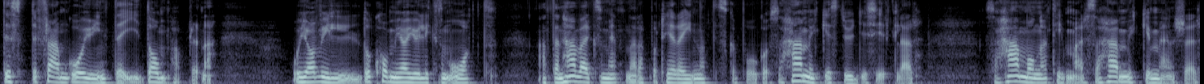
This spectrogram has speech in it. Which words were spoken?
Det, det framgår ju inte i de papperna. Och jag vill, då kommer jag ju liksom åt att den här verksamheten rapporterar in att det ska pågå så här mycket studiecirklar så här många timmar, så här mycket människor.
